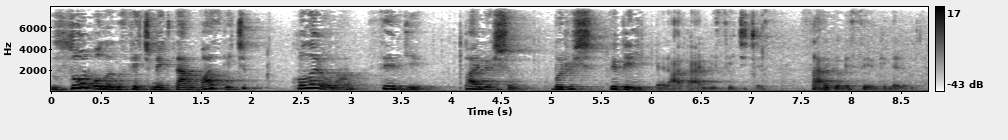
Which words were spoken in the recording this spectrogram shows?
zor olanı seçmekten vazgeçip kolay olan sevgi, paylaşım, barış ve birlik beraberliği seçeceğiz. Saygı ve sevgilerimle.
